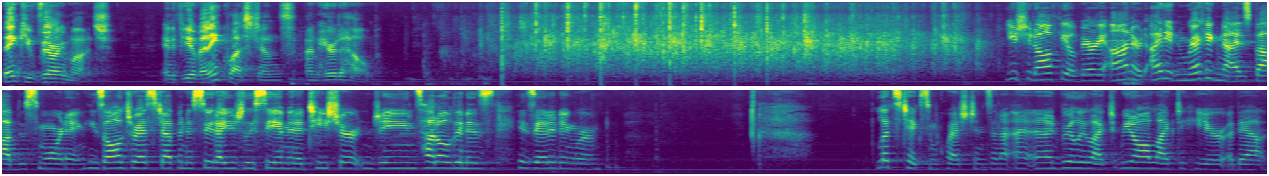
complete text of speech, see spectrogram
Thank you very much. And if you have any questions, I'm here to help. You should all feel very honored. I didn't recognize Bob this morning. He's all dressed up in a suit. I usually see him in a t-shirt and jeans, huddled in his, his editing room. Let's take some questions, and, I, and I'd really like to, we'd all like to hear about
